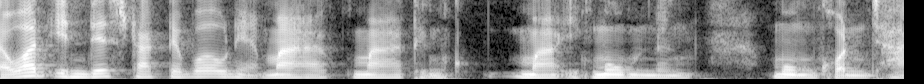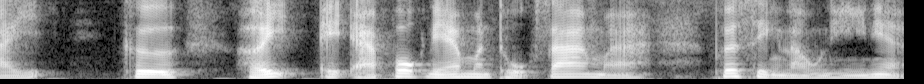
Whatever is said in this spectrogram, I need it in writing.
แต่ว่า Indistractable เนี่ยมามาถึงมาอีกมุมหนึ่ง มุมคนใช้ คือเฮ้ยไอแอปพวกนี้มันถูกสร้างมาเพื่อสิ่งเหล่านี้เนี่ย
